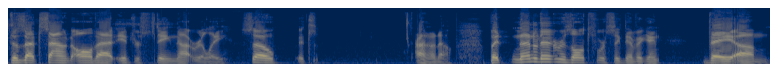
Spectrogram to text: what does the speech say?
does that sound all that interesting? Not really. So it's, I don't know, but none of the results were significant. They, um,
